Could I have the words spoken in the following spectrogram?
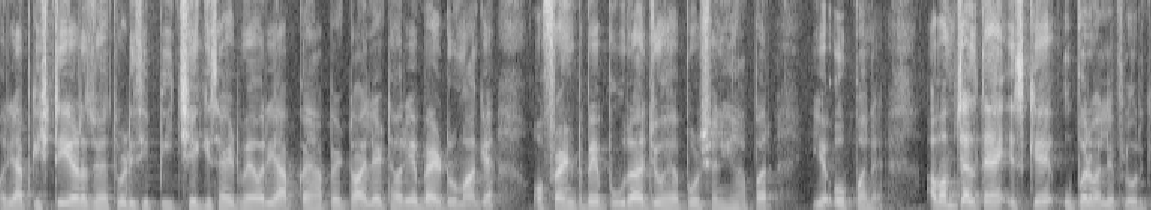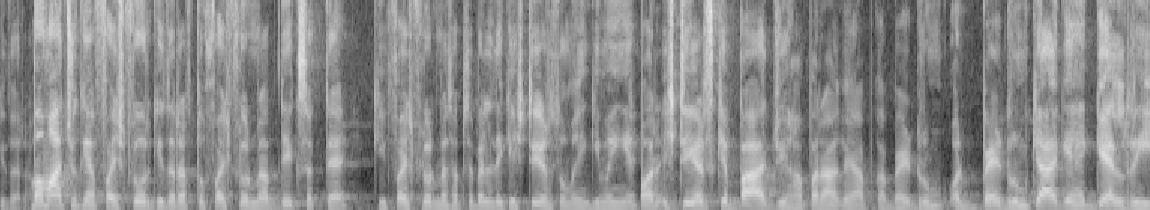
और ये आपकी स्टेयर जो है थोड़ी सी पीछे की साइड में और ये आपका यहाँ पे टॉयलेट है और ये बेडरूम आ गया और फ्रंट पे पूरा जो है पोर्शन यहाँ पर ये ओपन है। अब हम चलते हैं इसके ऊपर वाले फ्लोर की तरफ़। अब हम आ चुके हैं फ़र्स्ट फ्लोर की तरफ़ तो फ़र्स्ट फ्लोर में आप देख सकते हैं कि फ़र्स्ट फ्लोर में सबसे पहले देखिए स्टेयर्स तो वहीं की वहीं है और स्टेयर्स के बाद जो यहाँ पर आ गया आपका बेडरूम और बेडरूम के आगे है गैलरी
